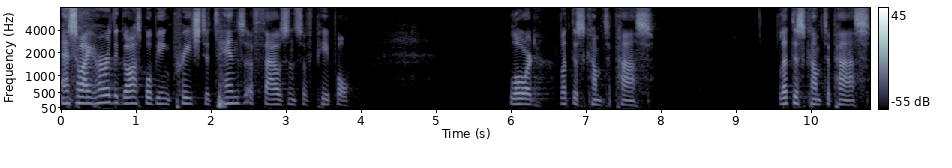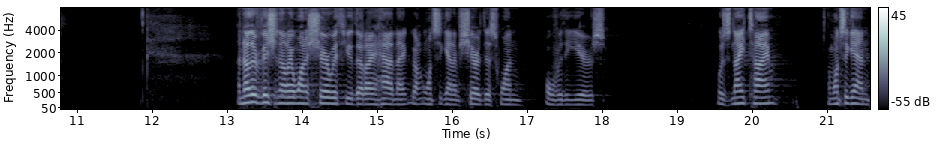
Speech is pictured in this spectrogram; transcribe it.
And so I heard the gospel being preached to tens of thousands of people. Lord, let this come to pass. Let this come to pass. Another vision that I want to share with you that I had, and I, once again, I've shared this one over the years was nighttime. And once again,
